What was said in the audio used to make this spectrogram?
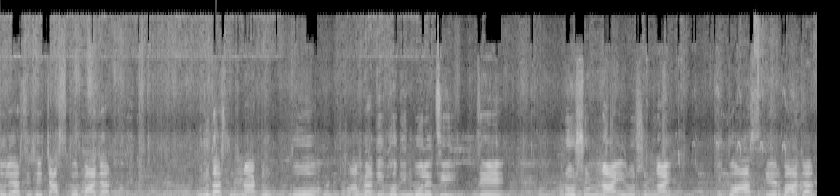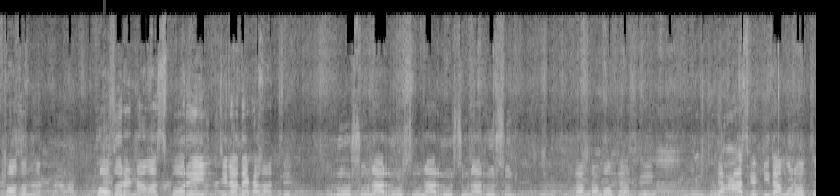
চলে আসছি সেই চাষকর বাজার, গুরুদাসপুর নাটক তো আমরা দীর্ঘদিন বলেছি যে রসুন নাই রসুন নাই, কিন্তু আজকের বাজার ফজর ফজরের নামাজ পরেই যেটা দেখা যাচ্ছে রসুন আর রসুন আর রসুন আর রসুন। দাম দাম বলছে আজকে? আজকে কি দাম মনে হচ্ছে?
